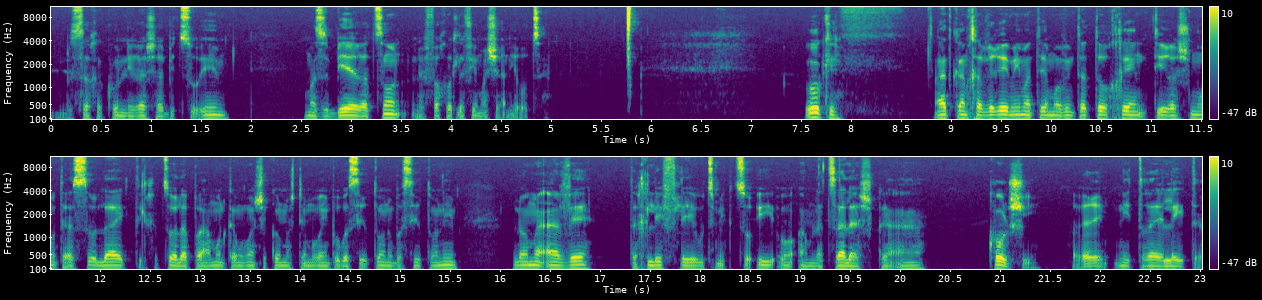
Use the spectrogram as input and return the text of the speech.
בסך הכל נראה שהביצועים משביעי רצון, לפחות לפי מה שאני רוצה. אוקיי. עד כאן חברים, אם אתם אוהבים את התוכן, תירשמו, תעשו לייק, תלחצו על הפעמון, כמובן שכל מה שאתם רואים פה בסרטון או בסרטונים לא מהווה תחליף לייעוץ מקצועי או המלצה להשקעה כלשהי. חברים, נתראה later.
